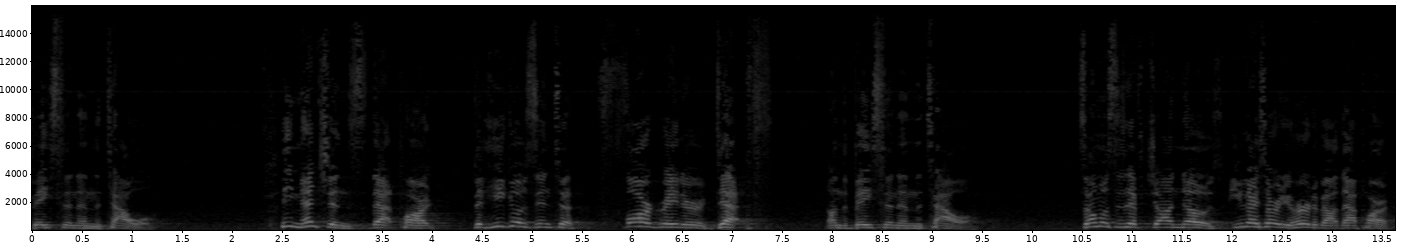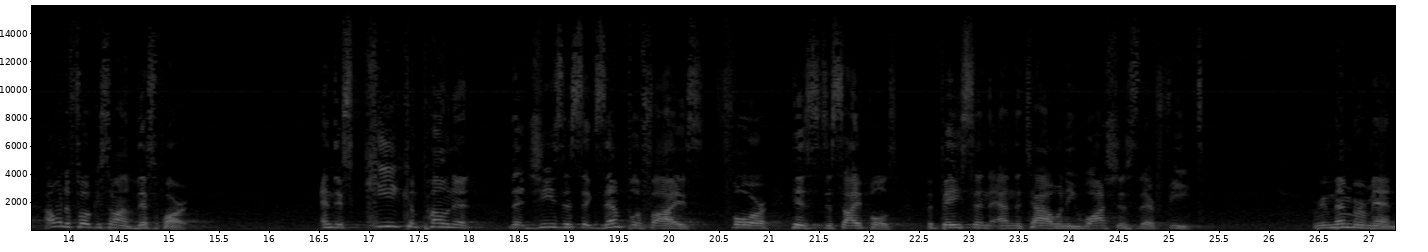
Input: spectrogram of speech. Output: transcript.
basin and the towel. He mentions that part, but he goes into far greater depth on the basin and the towel. It's almost as if John knows, you guys already heard about that part. I want to focus on this part. And this key component that Jesus exemplifies for his disciples the basin and the towel when he washes their feet. Remember, men,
